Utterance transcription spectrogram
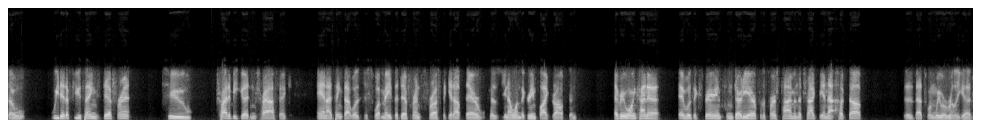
So we did a few things different to try to be good in traffic and I think that was just what made the difference for us to get up there because you know when the green flag dropped and everyone kind of it was experiencing dirty air for the first time and the track being that hooked up uh, that's when we were really good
